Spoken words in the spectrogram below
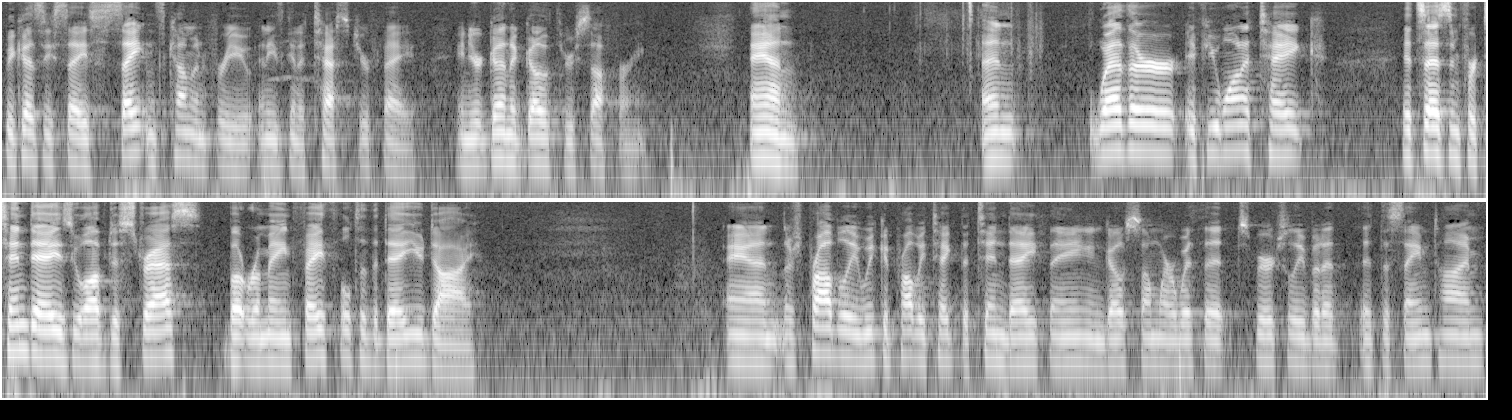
because he says Satan's coming for you and he's going to test your faith and you're going to go through suffering. And and whether if you want to take it says and for 10 days you will have distress but remain faithful to the day you die. And there's probably we could probably take the 10 day thing and go somewhere with it spiritually but at, at the same time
